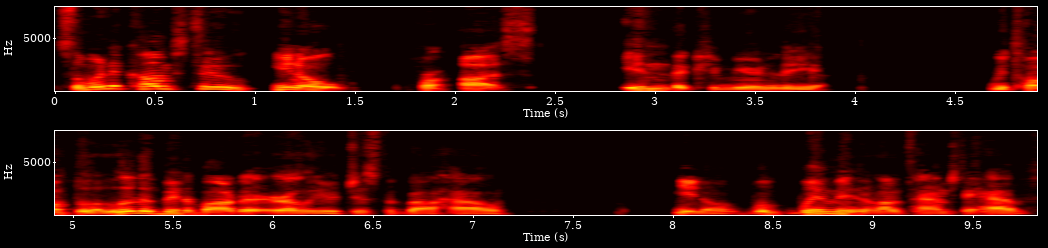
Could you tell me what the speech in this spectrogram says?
so when it comes to you know, for us in the community, we talked a little bit about it earlier, just about how you know w- women a lot of times they have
